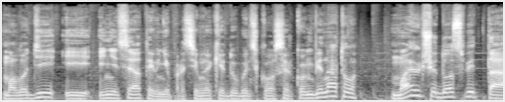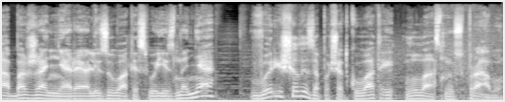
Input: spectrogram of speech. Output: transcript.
молоді і ініціативні працівники Дубинського сиркомбінату, маючи досвід та бажання реалізувати свої знання, вирішили започаткувати власну справу.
